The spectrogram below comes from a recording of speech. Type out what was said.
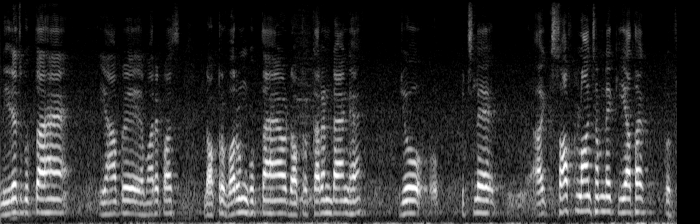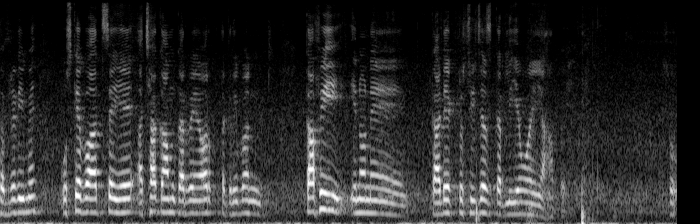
नीरज गुप्ता हैं, यहाँ पे हमारे पास डॉक्टर वरुण गुप्ता हैं और डॉक्टर करण डैंग हैं, जो पिछले एक सॉफ्ट लॉन्च हमने किया था फेबररी में, उसके बाद से ये अच्छा काम कर रहे हैं और तकरीबन काफ़ी इन्होंने कार्डियक प्रोसीजर्स कर लिए हुए हैं यहाँ पे। सो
